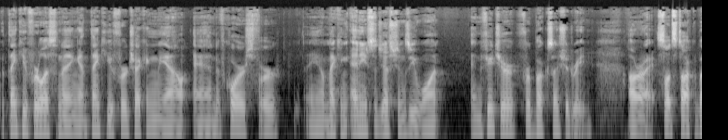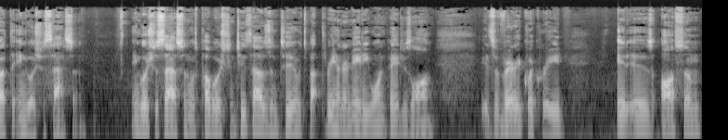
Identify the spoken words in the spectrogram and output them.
but thank you for listening, and thank you for checking me out, and of course for you know making any suggestions you want in the future for books I should read. All right, so let's talk about the English Assassin. English Assassin was published in 2002. It's about 381 pages long. It's a very quick read. It is awesome,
